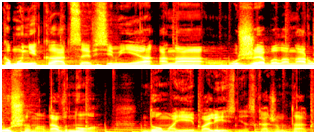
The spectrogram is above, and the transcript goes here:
коммуникация в семье, она уже была нарушена давно, до моей болезни, скажем так.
